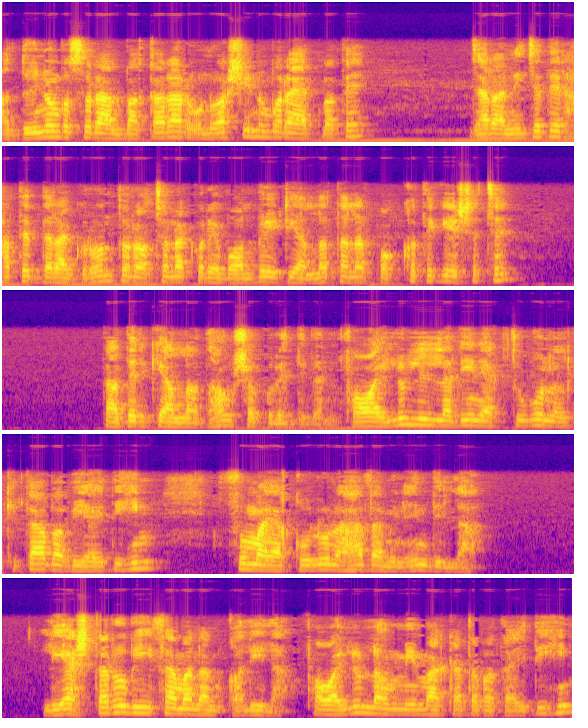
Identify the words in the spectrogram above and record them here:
আর দুই নম্বর সুরা আল বাকারার উনআশি নম্বর আয়াত মতে, যারা নিজেদের হাতের দ্বারা গ্রন্থ রচনা করে বলবে, এটি আল্লাহ তালার পক্ষ থেকে এসেছে, তাদেরকে আল্লাহ ধ্বংস করে দিবেন। ফওয়াইলুল্লাদিন একতুবুন আল কিতাব বিআইদিহিম সুমা ইয়াকুলুন আহাদা মিন ইন্দিল্লাহ। লিয়াশতারু বিহি সামানান কলিলা ফওয়াইলুল্লাহুম মিমা কাতাবাত আইদিহিম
